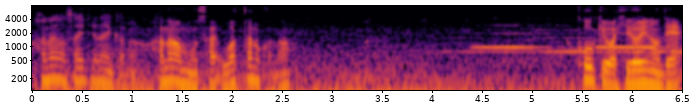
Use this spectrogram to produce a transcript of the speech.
花が咲いてないかな。花はもう終わったのかな。皇居は広いので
